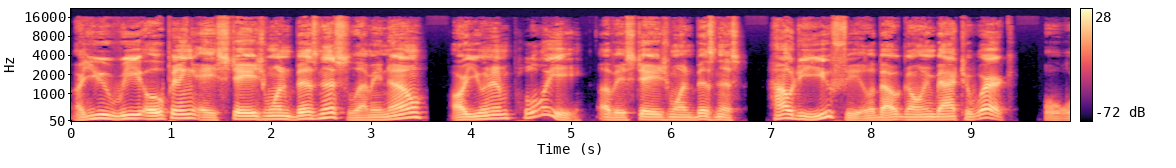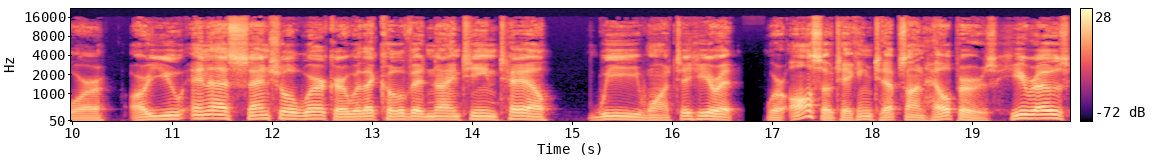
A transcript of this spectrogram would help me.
Are you reopening a stage one business? Let me know. Are you an employee of a stage one business? How do you feel about going back to work? Or are you an essential worker with a COVID 19 tail? We want to hear it. We're also taking tips on helpers, heroes,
